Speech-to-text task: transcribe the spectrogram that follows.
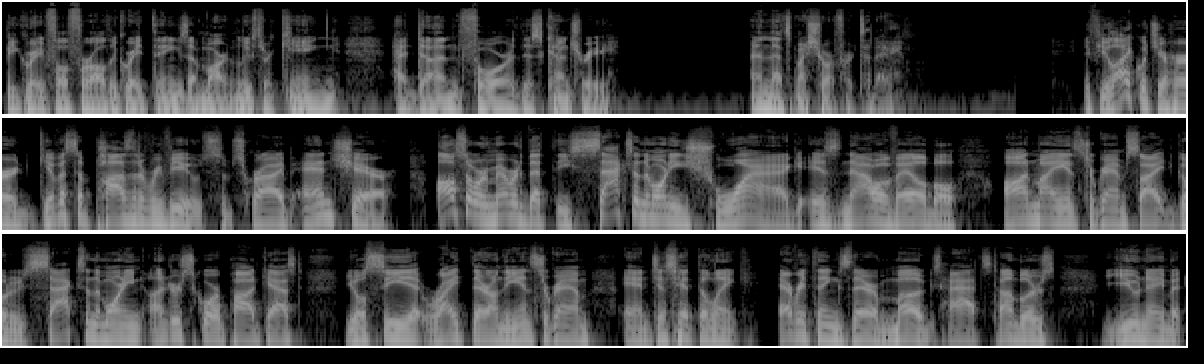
be grateful for all the great things that Martin Luther King had done for this country. And that's my short for today. If you like what you heard, give us a positive review, subscribe, and share. Also, remember that the Sax in the Morning swag is now available on my Instagram site. Go to Sax in the Morning underscore podcast. You'll see it right there on the Instagram and just hit the link. Everything's there mugs, hats, tumblers, you name it.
